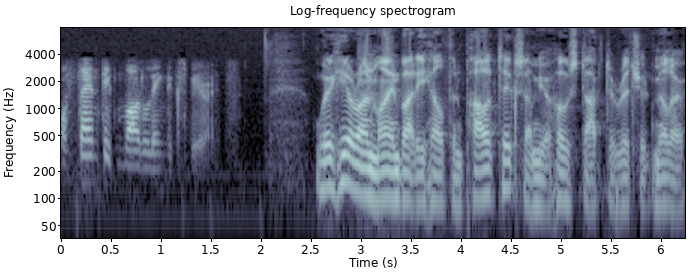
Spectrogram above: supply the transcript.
authentic modeling experience. We're here on Mind, Body, Health, and Politics. I'm your host, Dr. Richard Miller.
